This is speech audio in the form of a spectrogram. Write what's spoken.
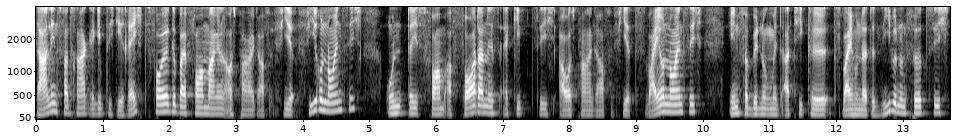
Darlehensvertrag ergibt sich die Rechtsfolge bei Formmangel aus Paragraph 494 und das Formerfordernis ergibt sich aus Paragraph 492 in Verbindung mit Artikel 247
